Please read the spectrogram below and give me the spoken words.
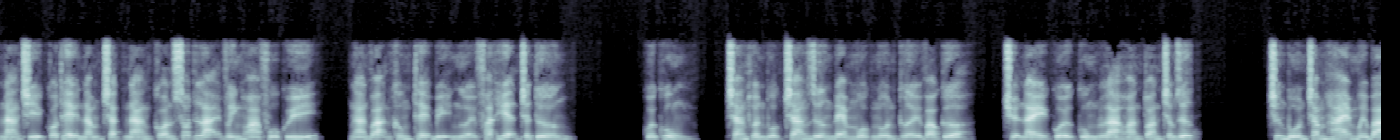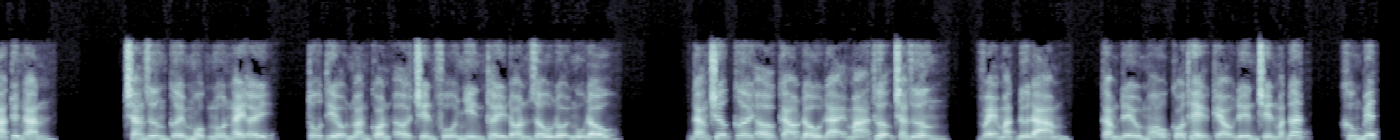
nàng chỉ có thể nắm chặt nàng còn sót lại vinh hoa phú quý, ngàn vạn không thể bị người phát hiện chân tướng. Cuối cùng, Trang Thuần buộc Trang Dương đem một nôn cưới vào cửa, chuyện này cuối cùng là hoàn toàn chấm dứt. Chương 423 Tuyết Ngăn Trang Dương cưới một nôn ngày ấy, Tô Tiểu Loan còn ở trên phố nhìn thấy đón dâu đội ngũ đâu. Đằng trước cơi ở cao đầu đại mã thượng Trang Dương, vẻ mặt đưa đám, cằm đều mau có thể kéo đến trên mặt đất, không biết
